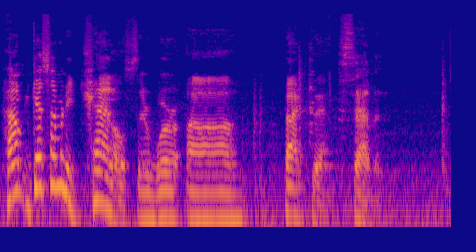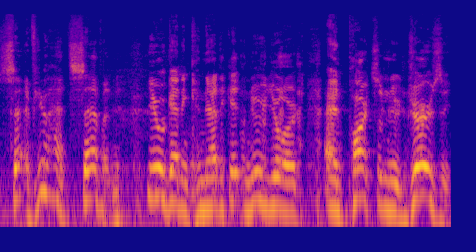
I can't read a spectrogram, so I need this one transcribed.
How, guess how many channels there were uh, back then? Seven. Se- if you had seven, you were getting Connecticut, New York, and parts of New Jersey.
